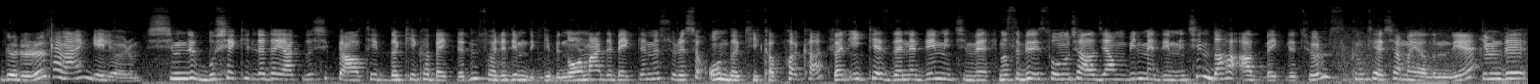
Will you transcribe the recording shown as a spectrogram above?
görürüz. Hemen geliyorum. Şimdi bu şekilde de yaklaşık bir 6-7 dakika bekledim. Söylediğim gibi normalde bekleme süresi 10 dakika fakat ben ilk kez denedim denediğim için ve nasıl bir sonuç alacağımı bilmediğim için daha az bekletiyorum. Sıkıntı yaşamayalım diye. Şimdi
